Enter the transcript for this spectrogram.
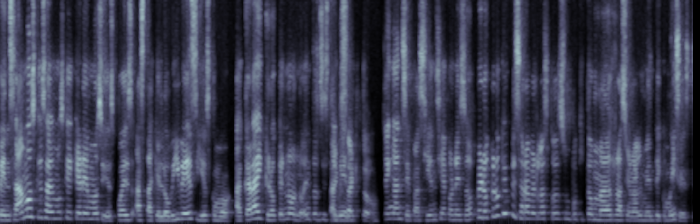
pensamos que sabemos qué queremos y después hasta que lo vives y es como, ah, caray, creo que no, ¿no? Entonces también Exacto. ténganse paciencia con eso, pero creo que empezar a ver las cosas un poquito más racionalmente y como dices,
